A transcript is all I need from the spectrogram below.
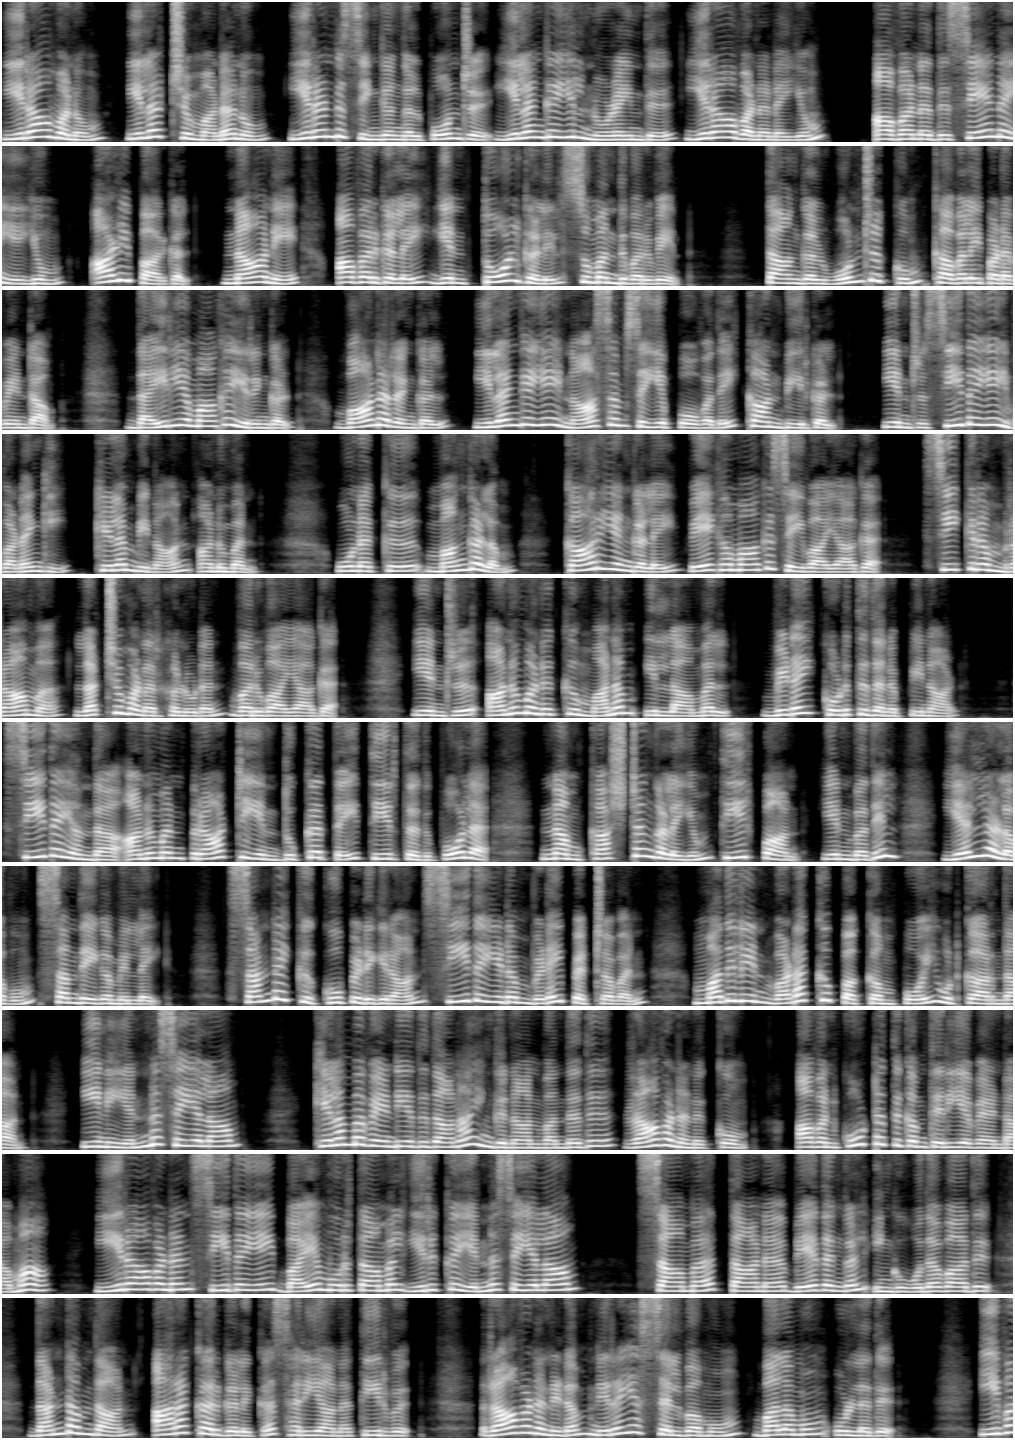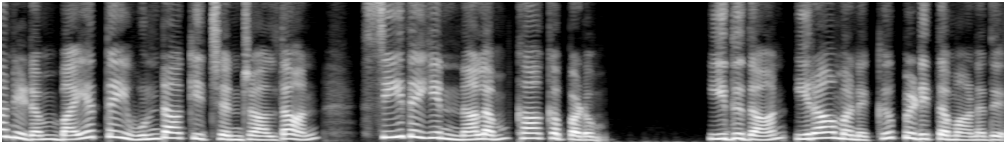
இராமனும் இலட்சு மணனும் இரண்டு சிங்கங்கள் போன்று இலங்கையில் நுழைந்து இராவணனையும் அவனது சேனையையும் அழிப்பார்கள். நானே அவர்களை என் தோள்களில் சுமந்து வருவேன். தாங்கள் ஒன்றுக்கும் கவலைப்பட வேண்டாம். தைரியமாக இருங்கள். வானரங்கள் இலங்கையை நாசம் செய்யப் போவதை காண்பீர்கள் என்று சீதையை வணங்கி கிளம்பினான் அனுமன். உனக்கு மங்களம் காரியங்களை வேகமாக செய்வாயாக. சீக்கிரம் ராம லட்சுமணர்களுடன் வருவாயாக என்று அனுமனுக்கு மனம் இல்லாமல் விடை கொடுத்துதனுப்பினாள். சீதை அந்த அனுமன் பிராட்டியின் துக்கத்தை தீர்த்தது போல நம் கஷ்டங்களையும் தீர்ப்பான் என்பதில் எல்லளவும் சந்தேகமில்லை. சண்டைக்கு கூப்பிடுகிறான் சீதையிடம் விடை பெற்றவன் மதிலின் வடக்கு பக்கம் போய் உட்கார்ந்தான். இனி என்ன செய்யலாம்? கிளம்ப வேண்டியதுதானா இங்கு நான் வந்தது? ராவணனுக்கும் அவன் கூட்டத்துக்கம் தெரிய வேண்டாமா? ஈராவணன் சீதையை பயமுறுத்தாமல் இருக்க என்ன செய்யலாம்? சாம தான பேதங்கள் இங்கு உதவாது. தண்டம்தான் அரக்கர்களுக்கு சரியான தீர்வு. ராவணனிடம் நிறைய செல்வமும் பலமும் உள்ளது. இவனிடம் பயத்தை உண்டாக்கிச் சென்றால்தான் சீதையின் நலம் காக்கப்படும். இதுதான் இராமனுக்கு பிடித்தமானது.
